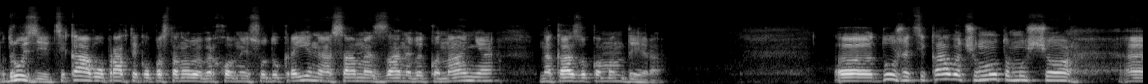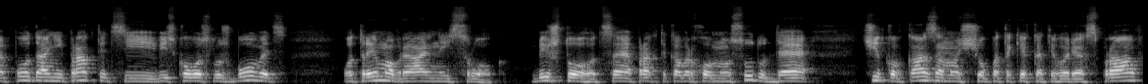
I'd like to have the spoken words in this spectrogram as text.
Друзі, цікаву практику постанови Верховний суд України, а саме за невиконання наказу командира. Е, Дуже цікаво. Чому? Тому що е, по даній практиці військовослужбовець отримав реальний срок. Більш того, це практика Верховного суду, де чітко вказано, що по таких категоріях справ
